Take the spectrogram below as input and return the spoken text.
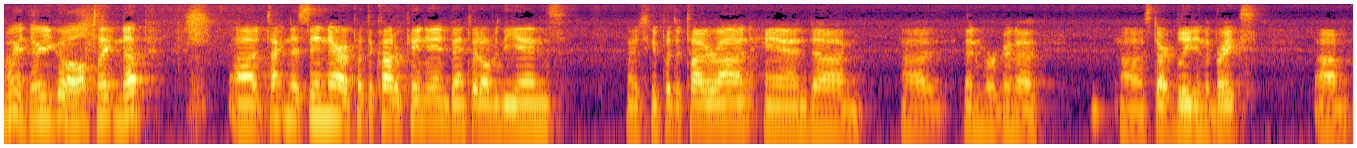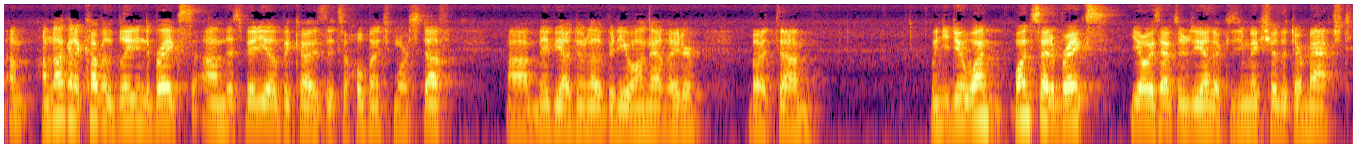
There you go, all tightened up. Uh, tighten this in there. I put the cotter pin in, bent it over the ends. Now you can put the tire on, and um, uh, then we're gonna uh, start bleeding the brakes. Um, I'm, I'm not going to cover the bleeding the brakes on this video because it's a whole bunch more stuff. Um, maybe I'll do another video on that later. But um, when you do one, one set of brakes, you always have to do the other because you make sure that they're matched.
